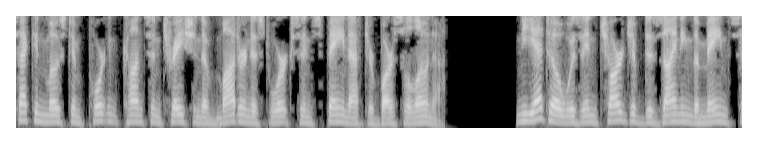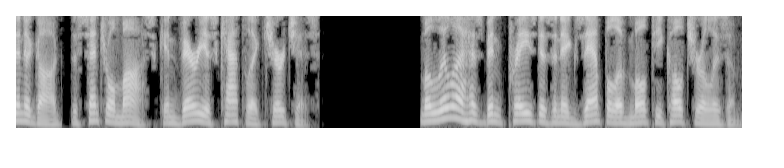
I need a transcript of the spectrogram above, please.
second most important concentration of modernist works in Spain after Barcelona. Nieto was in charge of designing the main synagogue, the central mosque and various Catholic churches. Melilla has been praised as an example of multiculturalism,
